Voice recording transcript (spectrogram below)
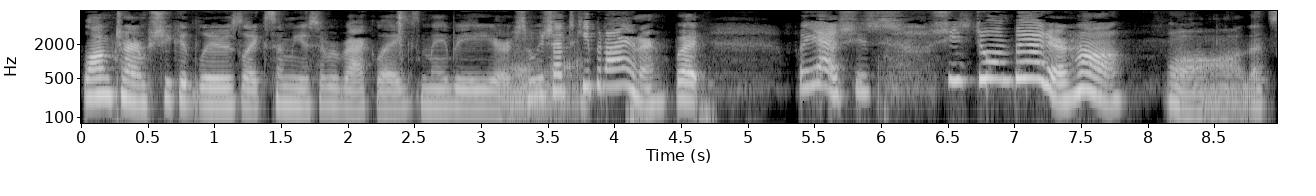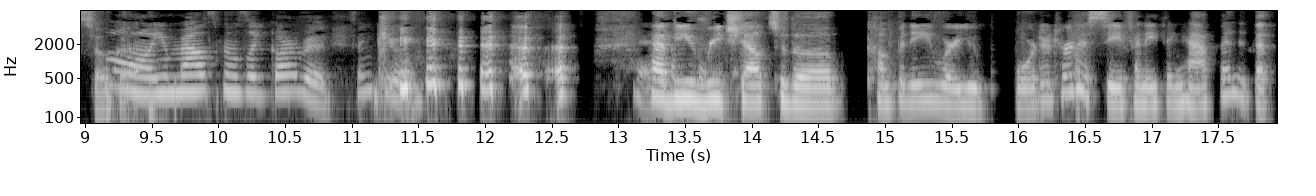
long term she could lose like some use of her back legs maybe or so we just have to keep an eye on her. But but yeah she's she's doing better huh? Aw, that's so good. oh your mouth smells like garbage. Thank you Have you reached out to the company where you boarded her to see if anything happened that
